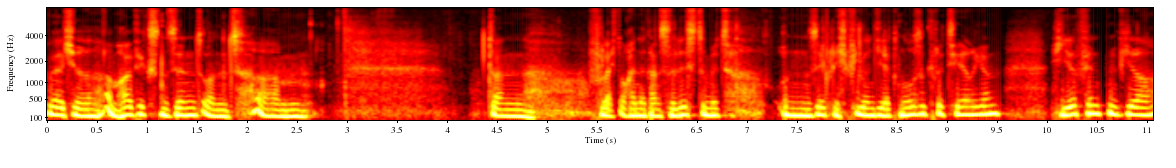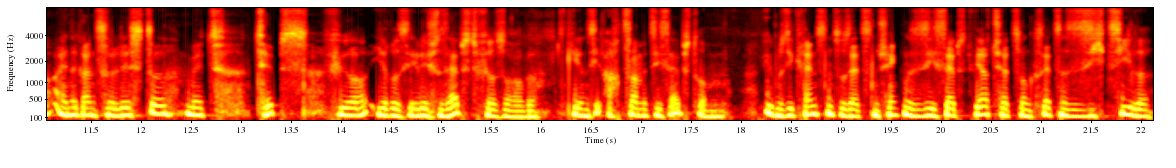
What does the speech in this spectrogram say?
welche am häufigsten sind und ähm, dann vielleicht auch eine ganze Liste mit unsäglich vielen Diagnosekriterien. Hier finden wir eine ganze Liste mit Tipps für Ihre seelische Selbstfürsorge. Gehen Sie achtsam mit sich selbst um. Üben Sie Grenzen zu setzen, schenken Sie sich selbst Wertschätzung, setzen Sie sich Ziele,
